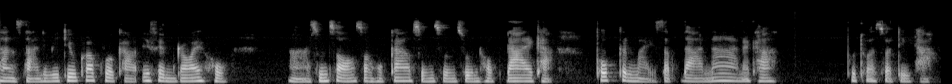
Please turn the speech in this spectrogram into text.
ทางสถานีวิทยุครอบครัวข่าว FM106 02-269-0006 ได้ค่ะ พบกันใหม่สัปดาห์หน้านะคะ พุทธวสวัสดีค่ะ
